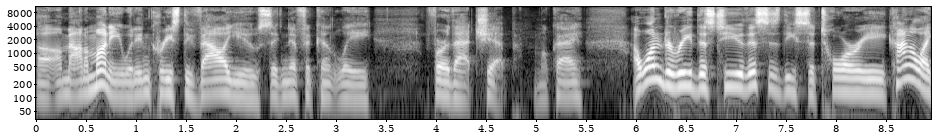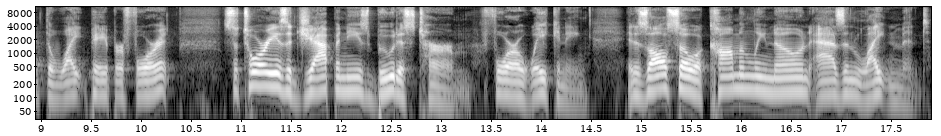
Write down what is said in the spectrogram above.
uh, amount of money. Would increase the value significantly for that chip. Okay. I wanted to read this to you. This is the Satori, kind of like the white paper for it. Satori is a Japanese Buddhist term for awakening. It is also a commonly known as enlightenment.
